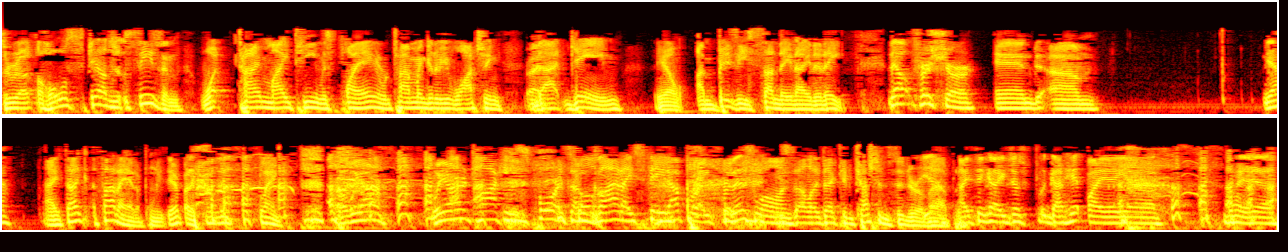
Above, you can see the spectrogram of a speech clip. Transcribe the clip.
throughout the whole schedule season what time my team is playing or what time I'm going to be watching Right. that game. You know, I'm busy Sunday night at eight. Now, for sure. And um, yeah, I thought I thought I had a point there, but I totally blanked. But we are we are talking sports. I'm glad I stayed upright for this long. sound like that concussion syndrome Yeah, happening. I think I just got hit by a uh, by a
